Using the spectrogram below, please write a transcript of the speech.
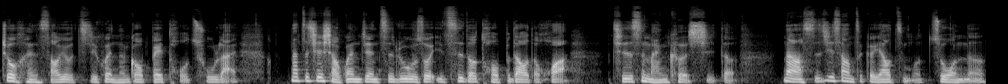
就很少有机会能够被投出来。那这些小关键字，如果说一次都投不到的话，其实是蛮可惜的。那实际上这个要怎么做呢？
